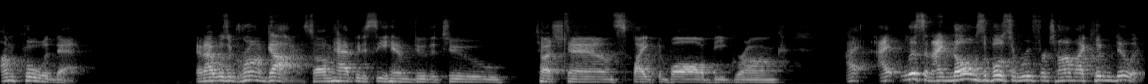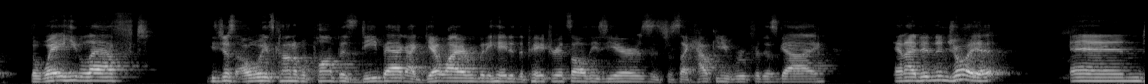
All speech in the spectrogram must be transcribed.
I'm cool with that. And I was a Gronk guy, so I'm happy to see him do the two touchdowns, spike the ball, be Gronk. I, I listen. I know I'm supposed to root for Tom. I couldn't do it. The way he left, he's just always kind of a pompous d bag. I get why everybody hated the Patriots all these years. It's just like, how can you root for this guy? And I didn't enjoy it. And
